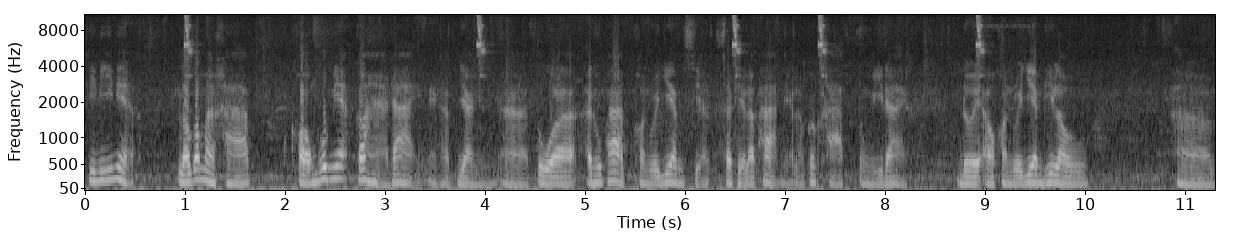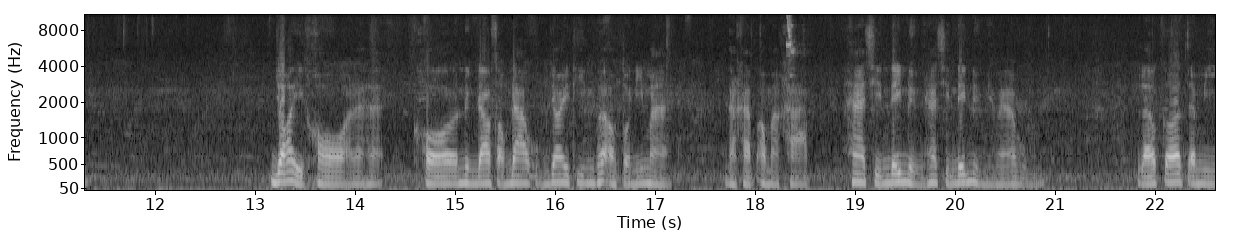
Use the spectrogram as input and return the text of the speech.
ทีนี้เนี่ยเราก็มาคราฟ ของพวกนี้ก็หาได้นะครับ อย่างตัวอนุภาพคอนเวเยียมเสียเสถียรภาพเนี่ยเราก็คราฟตรงนี้ได้ โดยเอาคอนเวเยียมที่เราอ่าย่อยคอนะฮะ คอ 1 ดาว 2 ดาวผมย่อยทิ้งเพื่อเอาตัวนี้มานะครับ เอามาคราฟ5ชิ้นได้ 1 5 ชิ้นได้1เห็นไหมครับผม แล้วก็จะมี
